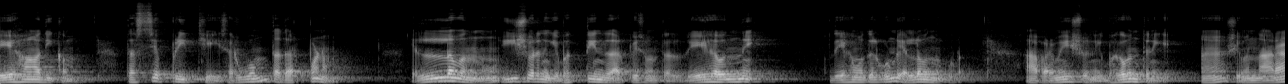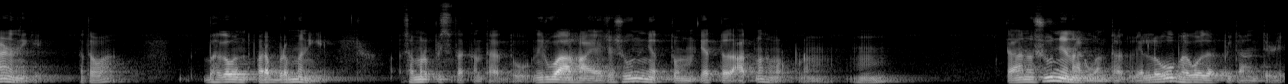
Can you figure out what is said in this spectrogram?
ದೇಹಾದಿಕಂ. ತಸ್ಯ ಪ್ರೀತ್ಯೈ ಸರ್ವಂ ತದರ್ಪಣಂ. ಎಲ್ಲವನ್ನು ಈಶ್ವರನಿಗೆ ಭಕ್ತಿಯಿಂದ ಅರ್ಪಿಸುವಂಥದ್ದು ದೇಹವನ್ನೇ, ದೇಹ ಮೊದಲುಗೊಂಡು ಎಲ್ಲವನ್ನು ಕೂಡ. ಆ ಪರಮೇಶ್ವರನಿಗೆ, ಭಗವಂತನಿಗೆ ಶ್ರೀಮನ್ನಾರಾಯಣನಿಗೆ ಅಥವಾ ಭಗವಂತ ಪರಬ್ರಹ್ಮನಿಗೆ ಸಮರ್ಪಿಸತಕ್ಕಂಥದ್ದು. ನಿರ್ವಾಹಾಯ ಚ ಶೂನ್ಯತ್ವ ಎತ್ತದ ಆತ್ಮಸಮರ್ಪಣ. ತಾನು ಶೂನ್ಯನಾಗುವಂಥದ್ದು, ಎಲ್ಲವೂ ಭಗವದರ್ಪಿತ ಅಂತೇಳಿ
